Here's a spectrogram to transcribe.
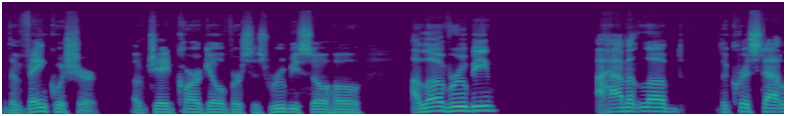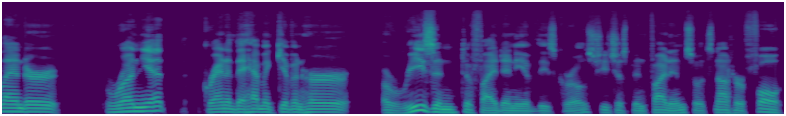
the vanquisher of Jade Cargill versus Ruby Soho. I love Ruby. I haven't loved the Kris Statlander run yet. Granted, they haven't given her a reason to fight any of these girls. She's just been fighting them, so it's not her fault.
